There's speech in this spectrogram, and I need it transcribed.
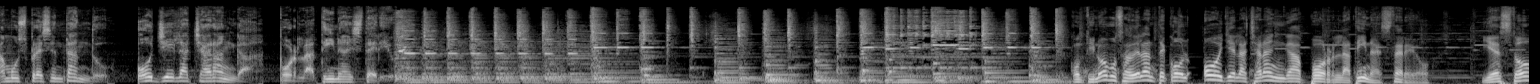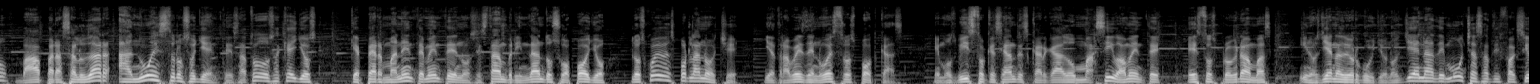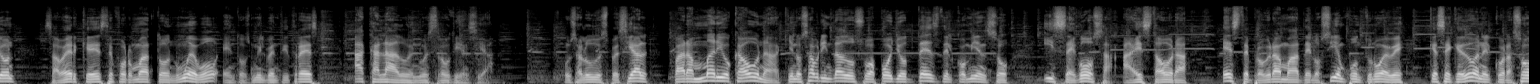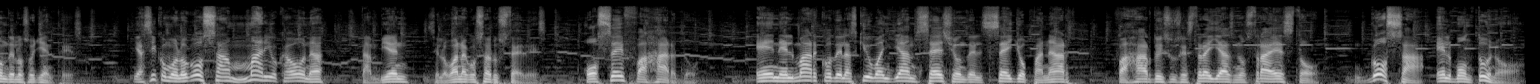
Estamos presentando Oye la charanga por Latina Estéreo. Continuamos adelante con Oye la charanga por Latina Estéreo. Y esto va para saludar a nuestros oyentes, a todos aquellos que permanentemente nos están brindando su apoyo los jueves por la noche y a través de nuestros podcasts. Hemos visto que se han descargado masivamente estos programas y nos llena de orgullo, nos llena de mucha satisfacción saber que este formato nuevo en 2023 ha calado en nuestra audiencia. Un saludo especial para Mario Caona, quien nos ha brindado su apoyo desde el comienzo y se goza a esta hora este programa de los 100.9 que se quedó en el corazón de los oyentes. Y así como lo goza Mario Caona, también se lo van a gozar ustedes. José Fajardo, en el marco de las Cuban Jam Session del sello Panart, Fajardo y sus estrellas nos trae esto. Goza el montuno.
